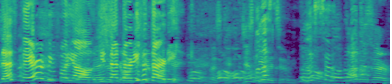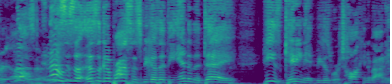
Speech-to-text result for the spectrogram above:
That's therapy for Hey, y'all. they Get that thirty for thirty. okay, yeah, let's Hold on, hold on, just hold give it to me. No, Let's no, no, no, I deserve it. I No, deserve it. this is a this is a good process because at the end of the day, he's getting it because we're talking about it.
